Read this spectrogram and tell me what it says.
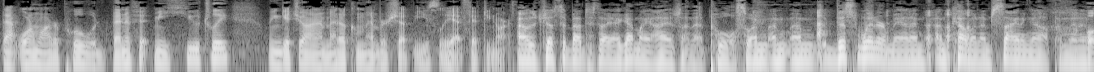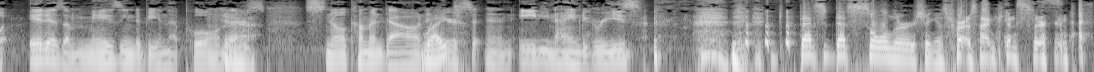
that warm water pool would benefit me hugely. We can get you on a medical membership easily at 50 North. I was just about to say I got my eyes on that pool. So I'm, I'm, I'm this winter, man, I'm, I'm coming. I'm signing up. I'm going to. Oh, it is amazing to be in that pool and Yeah. there's snow coming down and Right. you're sitting in 89 degrees. That's that's soul nourishing as far as I'm concerned.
